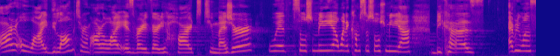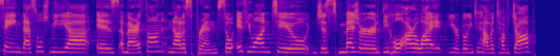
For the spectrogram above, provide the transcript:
ROI, the long term ROI is very, very hard to measure with social media when it comes to social media because everyone's saying that social media is a marathon, not a sprint. So if you want to just measure the whole ROI, you're going to have a tough job.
